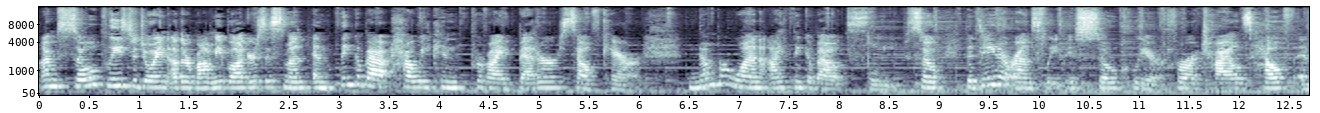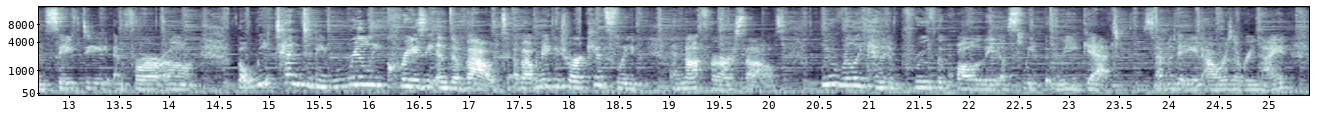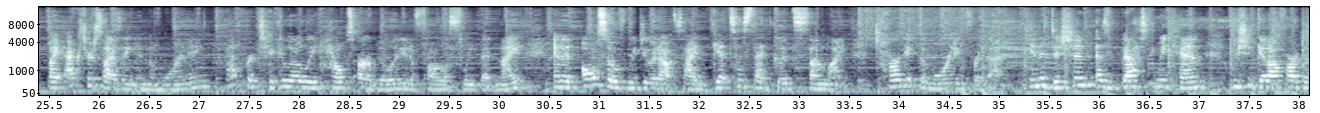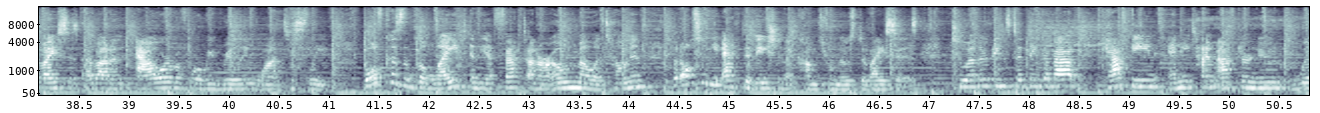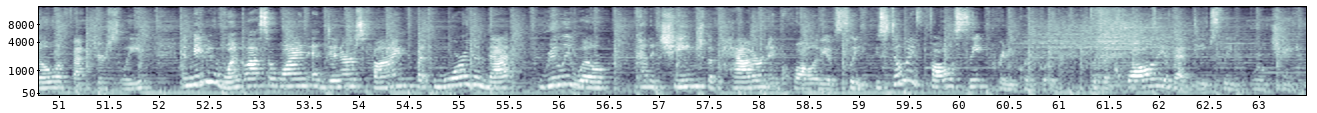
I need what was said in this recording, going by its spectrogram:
I'm so pleased to join other mommy bloggers this month and think about how we can provide better self care. Number one, I think about sleep. So, the data around sleep is so clear for our child's health and safety and for our own. But we tend to be really crazy and devout about making sure our kids sleep and not for ourselves. We really can improve the quality of sleep that we get seven to eight hours every night by exercising in the morning. That particularly helps our ability to fall asleep at night. And it also, if we do it outside, gets us that good sunlight. Target the morning for that. In addition, as best we can, we should get off our devices about an hour before we really want to sleep both because of the light and the effect on our own melatonin, but also the activation that comes from those devices. Two other things to think about caffeine anytime after noon will affect your sleep, and maybe one glass of wine at dinner is fine, but more than that really will kind of change the pattern and quality of sleep. You still may fall asleep pretty quickly, but the quality of that deep sleep will change.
